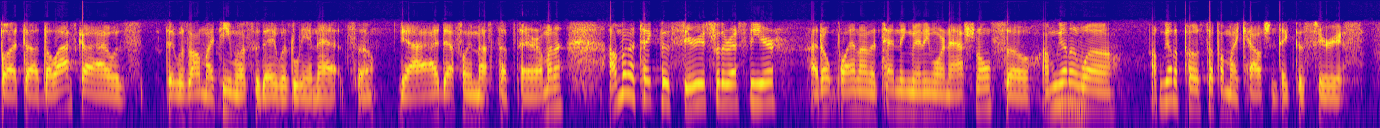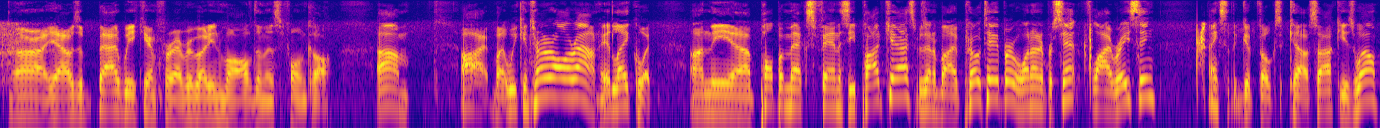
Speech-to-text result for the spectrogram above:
But uh, the last guy I was that was on my team most of the day was Lionnet. So yeah, I definitely messed up there. I'm gonna I'm gonna take this serious for the rest of the year. I don't plan on attending many more nationals, so I'm gonna uh, I'm gonna post up on my couch and take this serious. All right, yeah, it was a bad weekend for everybody involved in this phone call. Um, all right, but we can turn it all around at Lakewood on the uh, PulpMX Fantasy Podcast, presented by Pro ProTaper, 100% Fly Racing. Thanks to the good folks at Kawasaki as well.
